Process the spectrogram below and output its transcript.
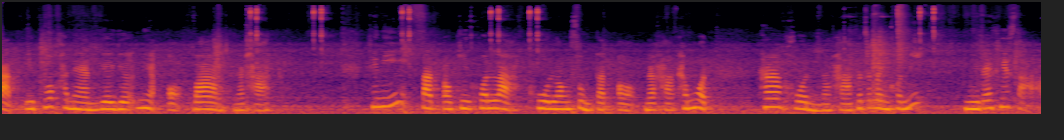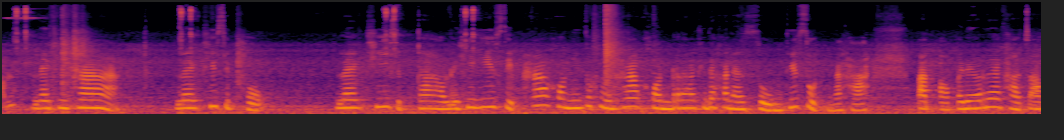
ตัดอีพวกคะแนนเยอะๆเนี่ยออกบ้างนะคะ ทีนี้ตัดออกกี่คนล่ะครูลองสุ่มตัดออกนะคะ ทั้งหมด 5 คนนะคะ ก็จะเป็นคนนี้มีเลขที่ 3 เลขที่ 5 เลขที่ 16 เลขที่ 19 เลขที่ 20 5 คนนี้ก็คือ 5 คนแรกที่ได้คะแนนสูงที่สุดนะคะ ตัดออกไปเรื่อยๆค่ะ จาก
